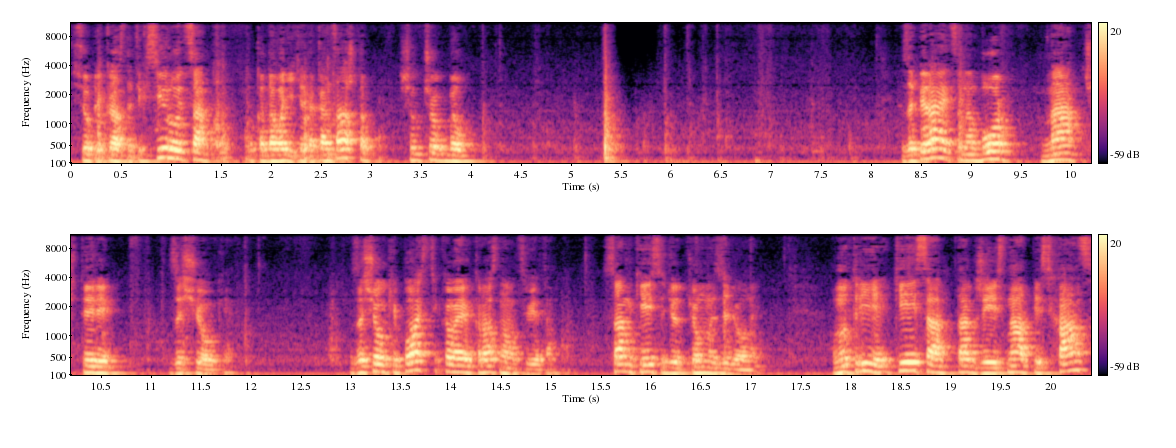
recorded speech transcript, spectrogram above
все прекрасно фиксируется. Только доводите до конца, чтобы щелчок был. Запирается набор на 4 защелки. Защелки пластиковые красного цвета. Сам кейс идет темно-зеленый. Внутри кейса также есть надпись Hans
